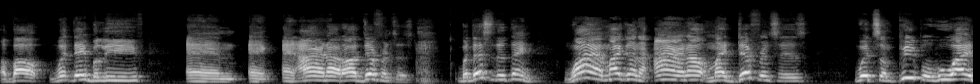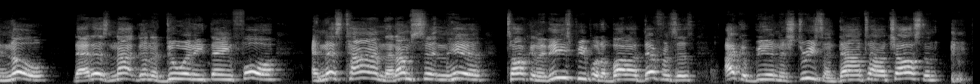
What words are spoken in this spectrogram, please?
about what they believe and and and iron out our differences. But this is the thing: why am I going to iron out my differences? With some people who I know that is not going to do anything for. And this time that I'm sitting here talking to these people about our differences, I could be in the streets in downtown Charleston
